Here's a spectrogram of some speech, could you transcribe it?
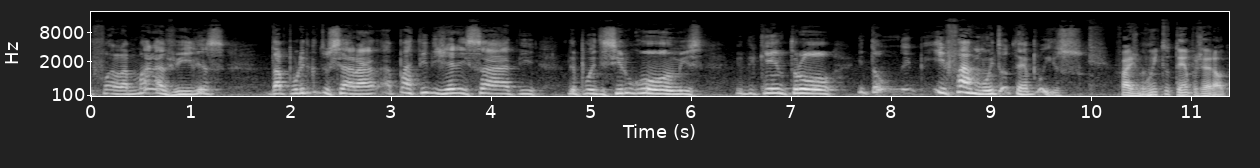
falar maravilhas da política do Ceará a partir de Gereissati, depois de Ciro Gomes, de quem entrou. Então, e faz muito tempo isso. Faz muito tempo, Geraldo.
